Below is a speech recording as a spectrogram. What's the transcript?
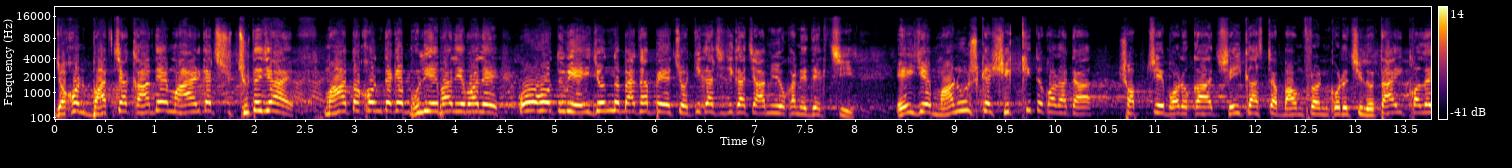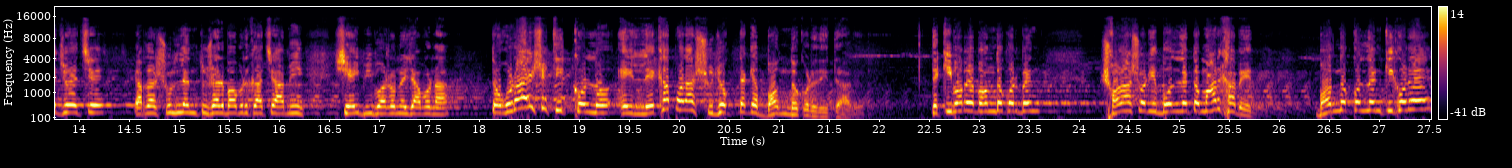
যখন বাচ্চা কাঁদে, মায়ের কাছে ছুটে যায়, মা তখন থেকে ভুলিয়ে ভালিয়ে বলে ও তুমি এই জন্য ব্যথা পেয়েছ। ঠিক আছে ঠিক আছে, আমি ওখানে দেখছি। এই যে মানুষকে শিক্ষিত করাটা সবচেয়ে বড় কাজ, সেই কাজটা বামফ্রন্ট করেছিল। তাই কলেজ হয়েছে। আপনারা শুনলেন তুষারবাবুর কাছে, আমি সেই বিবরণে যাব না। তো ওরা এসে ঠিক করল, এই লেখাপড়ার সুযোগটাকে বন্ধ করে দিতে হবে। তো কীভাবে বন্ধ করবেন? সরাসরি বললে তো মার খাবেন। বন্ধ করলেন কি করে?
